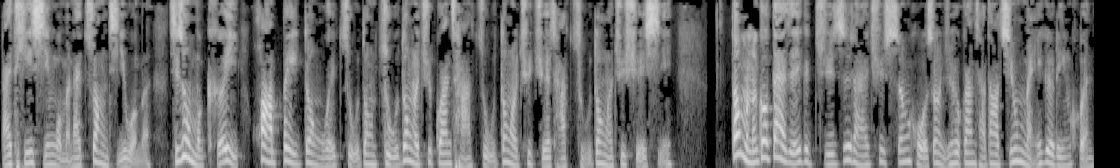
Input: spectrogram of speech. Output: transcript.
来提醒我们，来撞击我们。其实我们可以化被动为主动，主动的去观察，主动的去觉察，主动的去学习。当我们能够带着一个觉知来去生活的时候，你就会观察到，其实每一个灵魂，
